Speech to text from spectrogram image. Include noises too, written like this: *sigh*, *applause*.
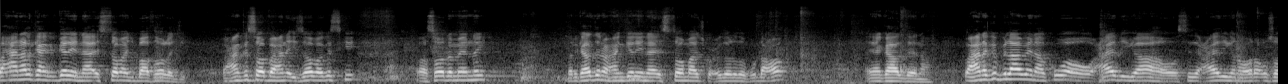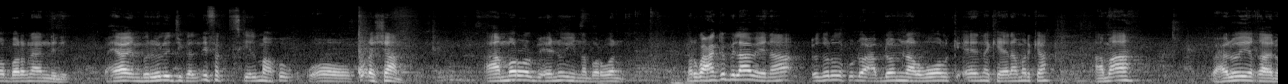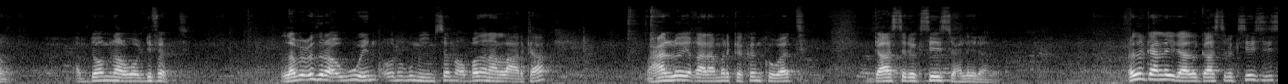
waxaan halkaan ka galaynaa stomach pathology. Waxaan ka soo baxnay esophaguski waa soo dhammaynay marka haddana waxaan gelaynaa stomachka cudurrada ku dhaco ayaan ka hadlaynaa. Waxaana ka bilaabaynaa kuwa oo caadiga ah oo sida caadigan hore u soo baranaan nidhi waxyaaba embryological defectska ilmaha oo ku dhashaan. Aa mar walba waxay nooyihin number one. Marka waxaan ka bilaabaynaa cudurrada ku dhaco abdominal wallka eena keena marka ama ah waxaa loo yaqaano abdominal wall defect laba cudura ugu weyn oo ugu muhiimsan oo badanaan la arkaa. Waxaan loo yaqaanaa marka kan koowaad gastrexasis wax la yidhahdo cudurkan la yidhahdo gastrexasis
